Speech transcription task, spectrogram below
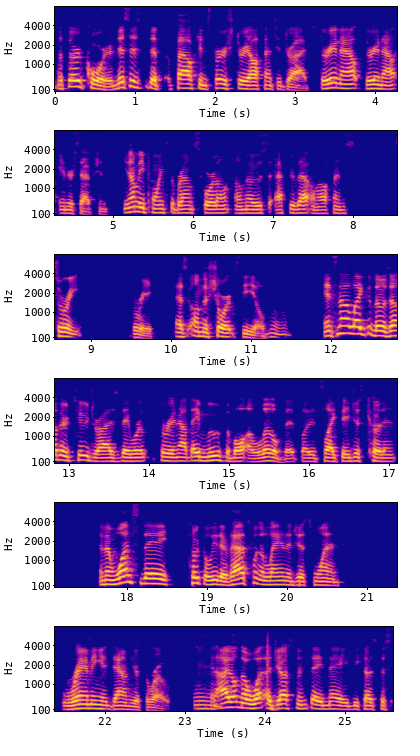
the third quarter. This is the Falcons' first three offensive drives: three and out, three and out, interception. You know how many points the Browns scored on, on those after that on offense? Three. Three. That's on the short field. Mm-hmm. It's not like those other two drives, they were three and out. They moved the ball a little bit, but it's like they just couldn't. And then once they took the leader, that's when Atlanta just went ramming it down your throat. Mhm. And I don't know what adjustment they made because because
